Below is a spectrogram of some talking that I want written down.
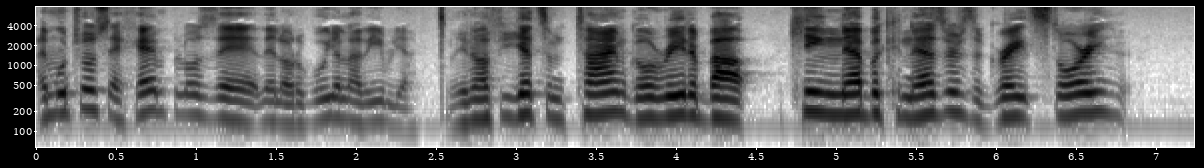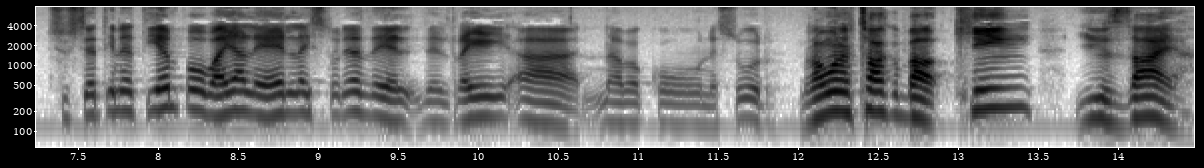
Hay muchos ejemplos de, del orgullo en la Biblia. You know, if you get some time, go read about King Nebuchadnezzar. is a great story. Si usted tiene tiempo, vaya a leer la historia del, del rey ah, Nabucodonosor. But I want to talk about King Uzziah.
